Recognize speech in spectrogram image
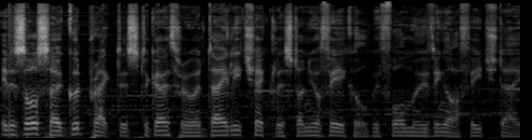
It is also good practice to go through a daily checklist on your vehicle before moving off each day.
